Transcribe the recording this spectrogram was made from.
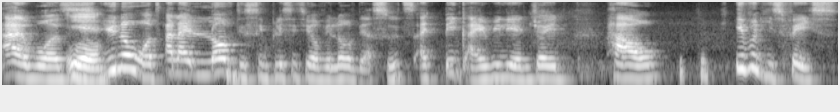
I was, Yeah. You know what? And I love the simplicity of a lot of their suits. I think I really enjoyed how even his face.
